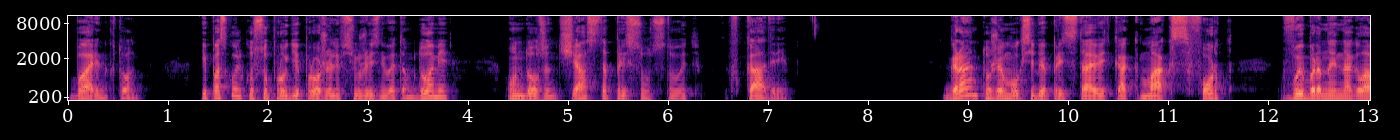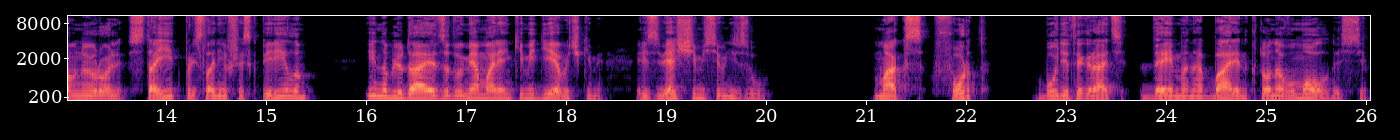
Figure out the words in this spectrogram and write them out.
Барингтон, и поскольку супруги прожили всю жизнь в этом доме, он должен часто присутствовать в кадре. Грант уже мог себе представить, как Макс Форд, выбранный на главную роль, стоит, прислонившись к перилам, и наблюдает за двумя маленькими девочками, резвящимися внизу. Макс Форд будет играть Дэймона Барингтона в молодости,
